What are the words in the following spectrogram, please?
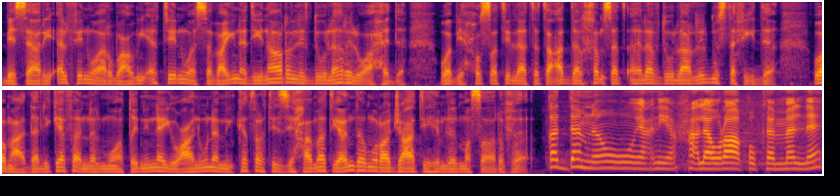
بسعر 1470 دينارا للدولار الواحد وبحصة لا تتعدى الخمسة آلاف دولار للمستفيد. ومع ذلك فإن المواطنين يعانون من كثرة الزحامات عند مراجعتهم للمصارف. قدمنا ويعني الأوراق وكملنا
